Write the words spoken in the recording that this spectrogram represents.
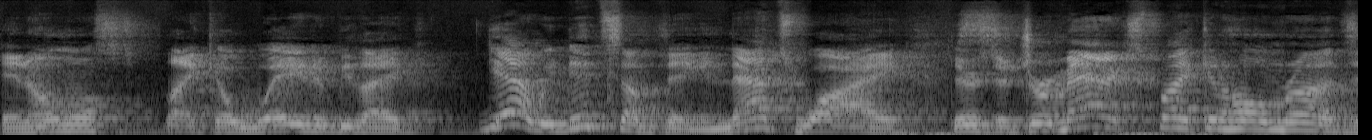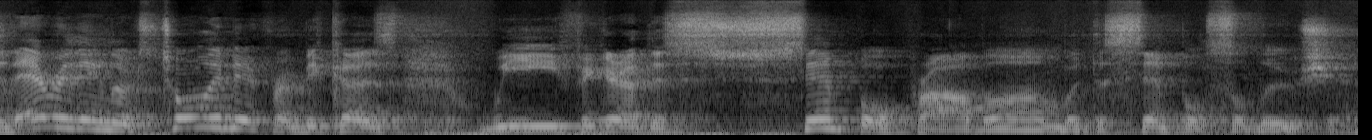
and almost like a way to be like, yeah, we did something, and that's why there's a dramatic spike in home runs, and everything looks totally different because we figured out this simple problem with the simple solution.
